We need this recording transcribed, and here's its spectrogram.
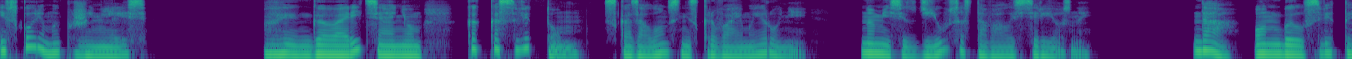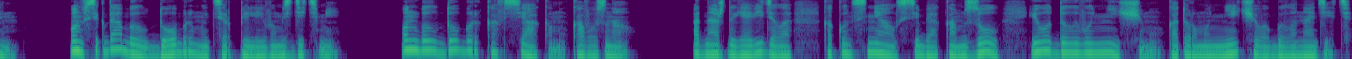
и вскоре мы поженились. «Вы говорите о нем как о святом», — сказал он с нескрываемой иронией. Но миссис Дьюс оставалась серьезной. «Да, он был святым. Он всегда был добрым и терпеливым с детьми. Он был добр ко всякому, кого знал. Однажды я видела, как он снял с себя камзол и отдал его нищему, которому нечего было надеть.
